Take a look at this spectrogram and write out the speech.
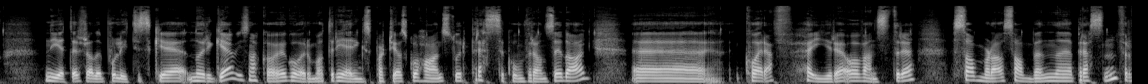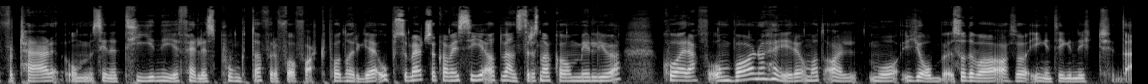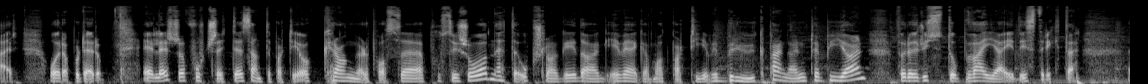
nyheter fra det politiske Norge. Vi snakka i går om at regjeringspartiene skulle ha en stor pressekonferanse i dag. Eh, KrF, Høyre og Venstre samla sammen pressen for å fortelle om sine ti nye felles punkter for å få fart på Norge. Oppsummert så kan vi si at Venstre snakka om miljø, KrF om barn og Høyre om at alle må jobbe. Så det var altså ingenting nytt der å rapportere om. Ellers så fortsetter Senterpartiet å krangle på seg posisjon etter oppslaget i dag i VG om at partiet vil bruke pengene til byene for å ruste opp veier i distriktet.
